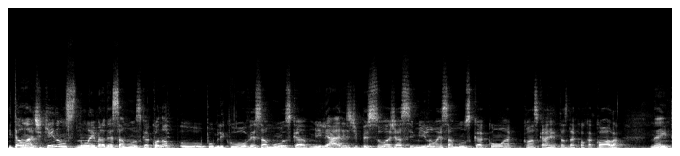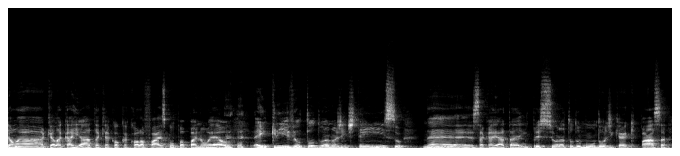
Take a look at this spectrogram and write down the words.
Então, Nath, quem não, não lembra dessa música? Quando o, o, público ouve essa música, milhares de pessoas já assimilam essa música com, a, com as carretas da Coca-Cola. Né? Então é aquela carreata que a Coca-Cola faz com o Papai Noel. É incrível, todo ano a gente tem isso, né? Essa carreata impressiona todo mundo, onde quer que passa,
